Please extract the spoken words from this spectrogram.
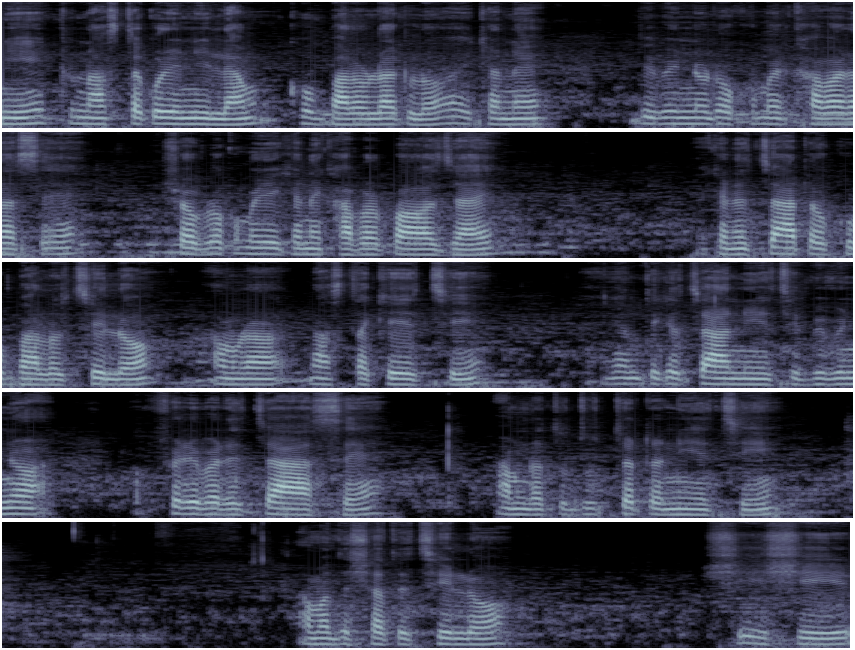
নিয়ে একটু নাস্তা করে নিলাম। খুব ভালো লাগল। এখানে বিভিন্ন রকমের খাবার আছে। সব রকমের এখানে খাবার পাওয়া যায়। এখানে চাটাও খুব ভালো ছিল। আমরা নাস্তা খেয়েছি। এখান থেকে চা নিয়েছি। বিভিন্ন ফ্লেভারের চা আছে। আমরা তো দুধ চাটা নিয়েছি। আমাদের সাথে ছিল শিশির,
